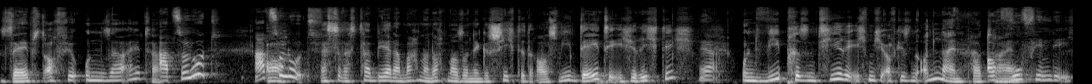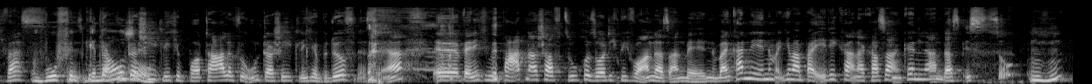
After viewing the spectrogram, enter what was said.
Selbst auch für unser Alter. Absolut. Absolut. Oh, weißt du was, Tabea, da machen wir noch mal so eine Geschichte draus. Wie date ich richtig? Ja. Und wie präsentiere ich mich auf diesen Auch Online-Portalen? wo finde ich was? Wo find- es gibt genau ja so. unterschiedliche Portale für unterschiedliche Bedürfnisse. Ja? äh, wenn ich eine Partnerschaft suche, sollte ich mich woanders anmelden. Man kann jemand bei Edeka an der Kasse kennenlernen, das ist so. Mhm.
